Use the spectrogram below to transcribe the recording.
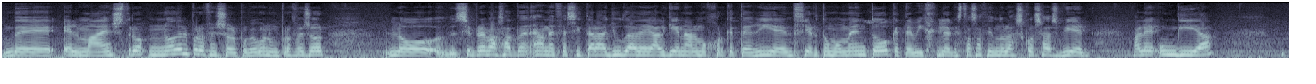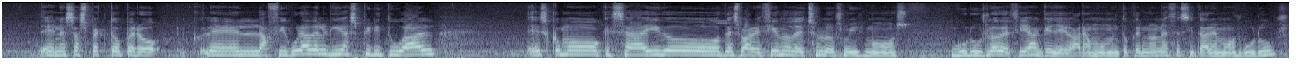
del el maestro, no del profesor, porque bueno, un profesor lo, siempre vas a, a, necesitar ayuda de alguien a lo mejor que te guíe en cierto momento, que te vigile que estás haciendo las cosas bien, ¿vale? Un guía en ese aspecto, pero eh, la figura del guía espiritual es como que se ha ido desvaneciendo, de hecho los mismos gurús lo decían, que llegará un momento que no necesitaremos gurús,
